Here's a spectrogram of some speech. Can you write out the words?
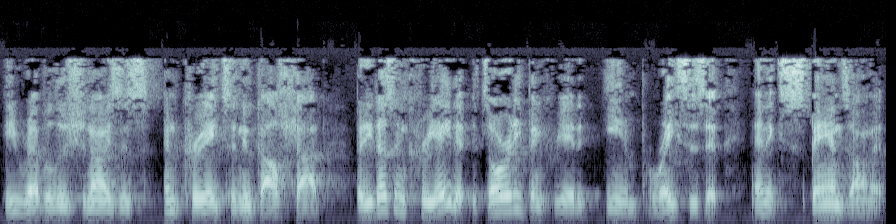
He revolutionizes and creates a new golf shot, but he doesn't create it. It's already been created. He embraces it and expands on it.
